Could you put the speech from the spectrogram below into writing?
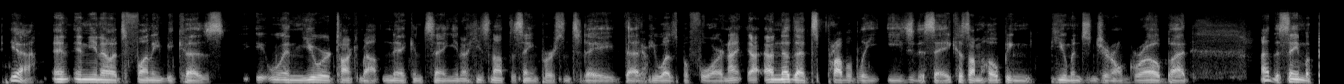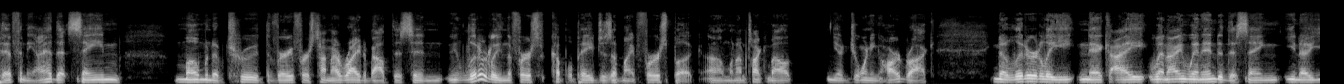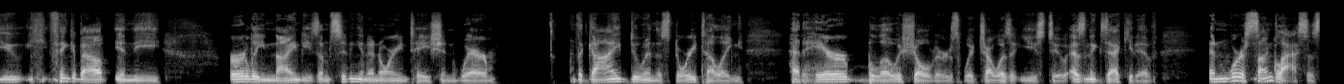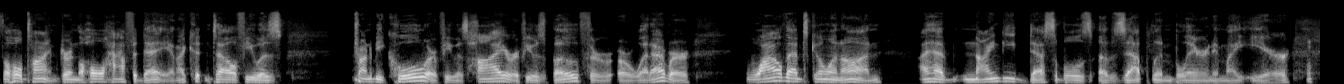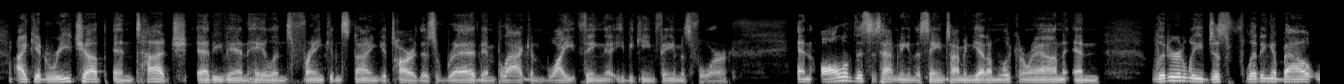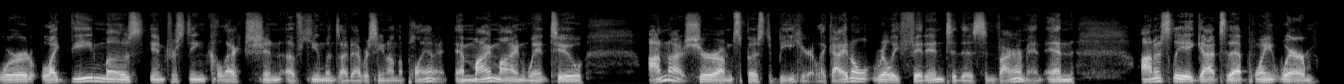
Yeah, and and you know it's funny because it- when you were talking about Nick and saying you know he's not the same person today that Yeah. he was before, and I I- I know that's probably easy to say because I'm hoping humans in general grow, but I had the same epiphany. I had that same moment of truth the very first time I write about this in literally in the first couple pages of my first book um, when I'm talking about you know joining Hard Rock. You know, literally, Nick. I when I went into this thing, you know, you, you think about in the early 90s i'm sitting in an orientation where the guy doing the storytelling had hair below his shoulders which i wasn't used to as an executive and wore sunglasses the whole time during the whole half a day and i couldn't tell if he was trying to be cool or if he was high or if he was both or or whatever while that's going on i had 90 decibels of zeppelin blaring in my ear I could reach up and touch Eddie Van Halen's Frankenstein guitar, this red and black and white thing that he became famous for. And all of this is happening in the same time. And yet I'm looking around and literally just flitting about were like the most interesting collection of humans I'd ever seen on the planet. And my mind went to, I'm not sure I'm supposed to be here. Like, I don't really fit into this environment. And honestly, it got to that point where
